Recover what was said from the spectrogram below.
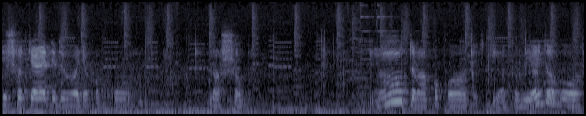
és hogyha egyedül vagyok, akkor lassabb. Jó, te már pakolhatod ki a kövi adagot.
